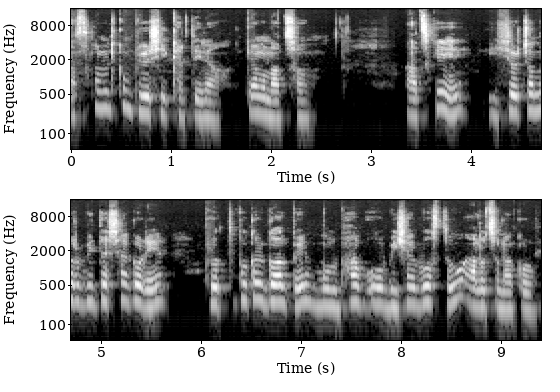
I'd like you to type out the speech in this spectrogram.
আসসালামু আলাইকুম প্রিয় শিক্ষার্থীরা, কেমন আছো? আজকে ঈশ্বরচন্দ্র বিদ্যাসাগরের প্রত্যুপকার গল্পের মূলভাব ও বিষয়বস্তু আলোচনা করব।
